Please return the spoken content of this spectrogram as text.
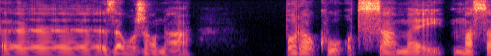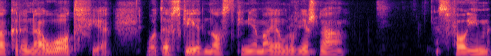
e, założona po roku od samej masakry na Łotwie. Łotewskie jednostki nie mają również na swoim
